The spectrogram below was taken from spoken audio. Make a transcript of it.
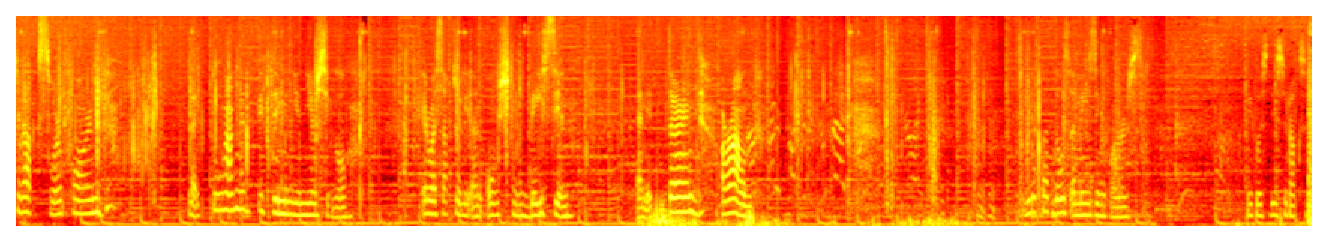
These rocks were formed like 250 million years ago. It was actually an ocean basin and it turned around. Look at those amazing colors. Because these rocks were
